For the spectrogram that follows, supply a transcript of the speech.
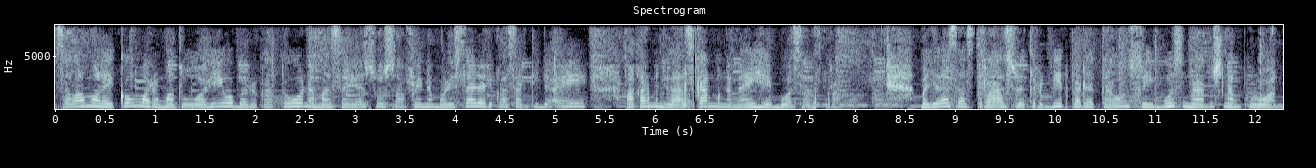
Assalamualaikum warahmatullahi wabarakatuh. Nama saya Susafrina Morisa dari kelas R3E Akan menjelaskan mengenai heboh sastra Majalah sastra sudah terbit pada tahun 1960-an.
